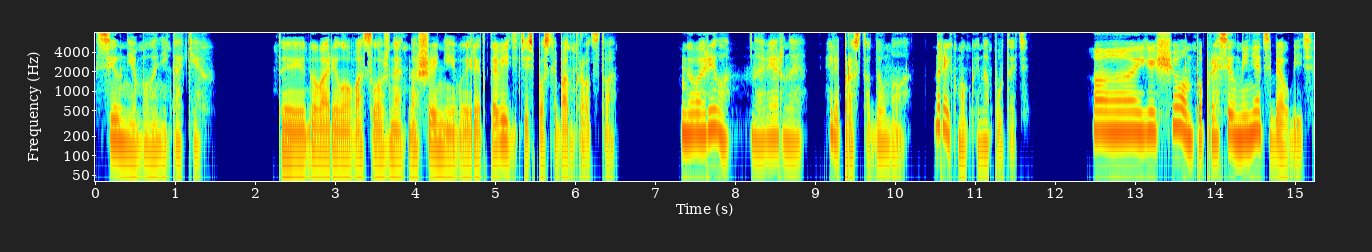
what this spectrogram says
Сил не было никаких. «Ты говорила, у вас сложные отношения, и вы редко видитесь после банкротства». «Говорила, наверное, или просто думала. Дрейк мог и напутать. А еще он попросил меня тебя убить.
